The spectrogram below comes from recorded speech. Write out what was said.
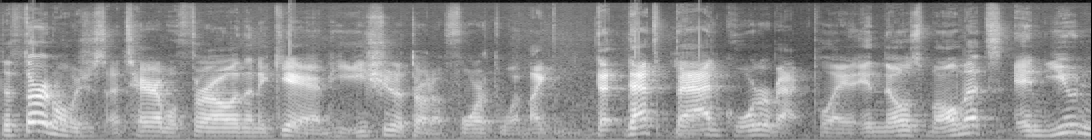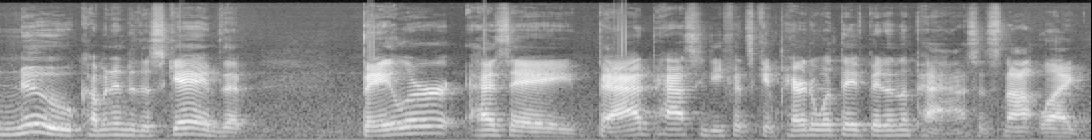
The third one was just a terrible throw, and then again, he, he should have thrown a fourth one. Like that, that's bad quarterback play in those moments. And you knew coming into this game that Baylor has a bad passing defense compared to what they've been in the past. It's not like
